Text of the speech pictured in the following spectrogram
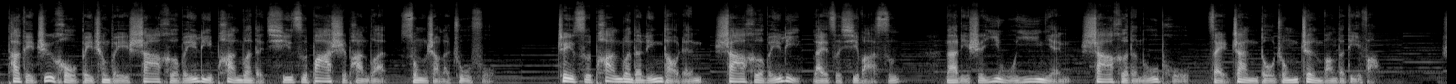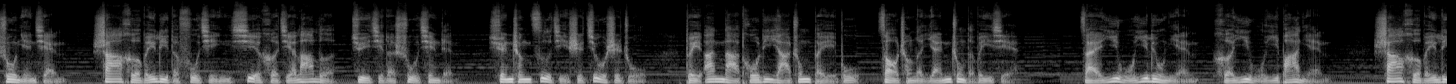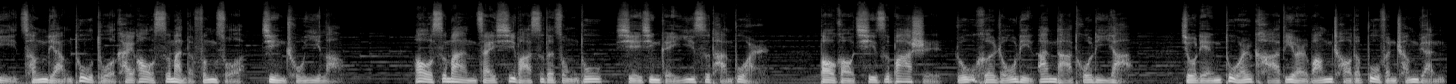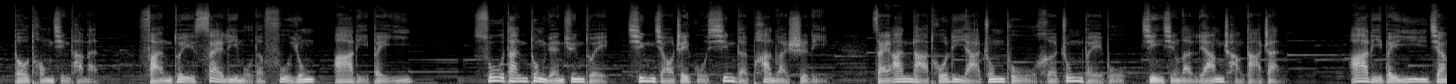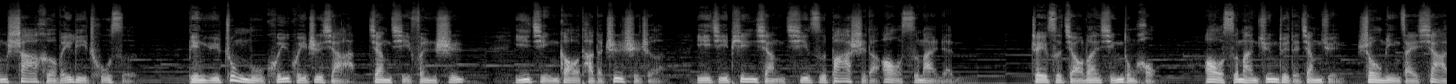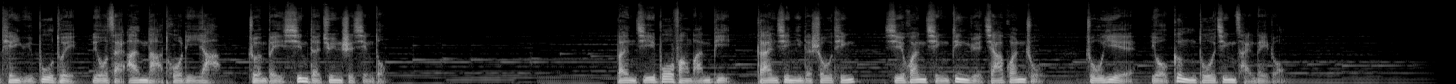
他给之后被称为沙赫维利叛乱的齐兹八世叛乱送上了祝福。这次叛乱的领导人沙赫维利来自西瓦斯，那里是一五一一年沙赫的奴仆在战斗中阵亡的地方。数年前。沙赫维利的父亲谢赫杰拉勒聚集了数千人，宣称自己是救世主，对安纳托利亚中北部造成了严重的威胁。在一五一六年和一五一八年，沙赫维利曾两度躲开奥斯曼的封锁，进出伊朗。奥斯曼在西瓦斯的总督写信给伊斯坦布尔，报告七兹八世如何蹂躏安纳托利亚，就连杜尔卡迪尔王朝的部分成员都同情他们。反对塞利姆的附庸阿里贝伊，苏丹动员军队清剿这股新的叛乱势力，在安纳托利亚中部和中北部进行了两场大战。阿里贝伊将沙赫维利处死，并于众目睽睽之下将其分尸，以警告他的支持者以及偏向齐兹巴什的奥斯曼人。这次搅乱行动后，奥斯曼军队的将军受命在夏天与部队留在安纳托利亚，准备新的军事行动。本集播放完毕，感谢您的收听，喜欢请订阅加关注，主页有更多精彩内容。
